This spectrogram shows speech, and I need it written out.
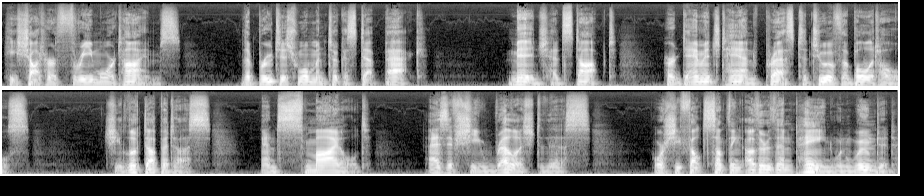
he shot her three more times. The brutish woman took a step back. Midge had stopped, her damaged hand pressed to two of the bullet holes. She looked up at us and smiled, as if she relished this, or she felt something other than pain when wounded.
